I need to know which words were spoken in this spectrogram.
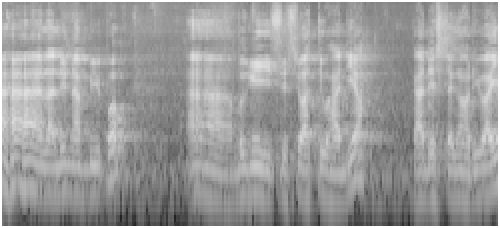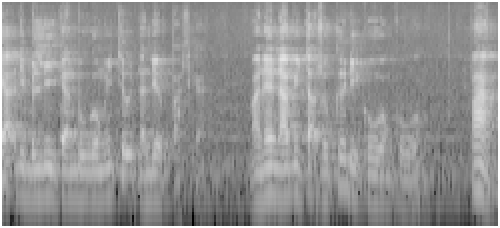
Lalu Nabi pun ha, beri sesuatu hadiah. Ada setengah riwayat dibelikan burung itu dan dia lepaskan. Mana Nabi tak suka dikurung-kurung. Faham?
